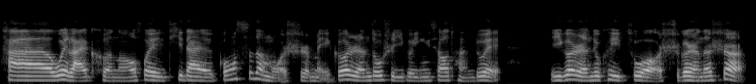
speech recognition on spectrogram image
它未来可能会替代公司的模式，每个人都是一个营销团队，一个人就可以做十个人的事儿。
